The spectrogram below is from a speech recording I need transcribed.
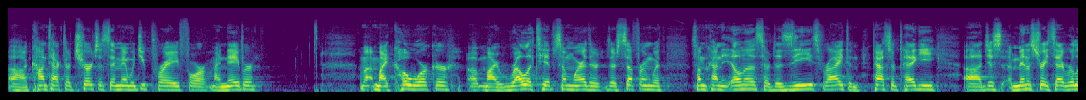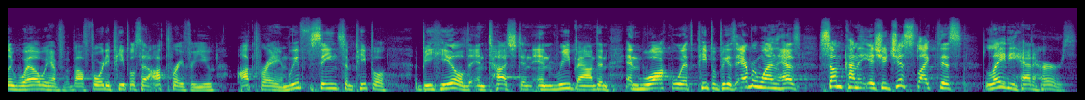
uh, contact our church and say, Man, would you pray for my neighbor? My, coworker, uh, my relative somewhere, they're, they're suffering with some kind of illness or disease, right? And Pastor Peggy uh, just administrates that really well. We have about 40 people said, I'll pray for you. I'll pray. And we've seen some people be healed and touched and, and rebound and, and walk with people because everyone has some kind of issue, just like this lady had hers.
